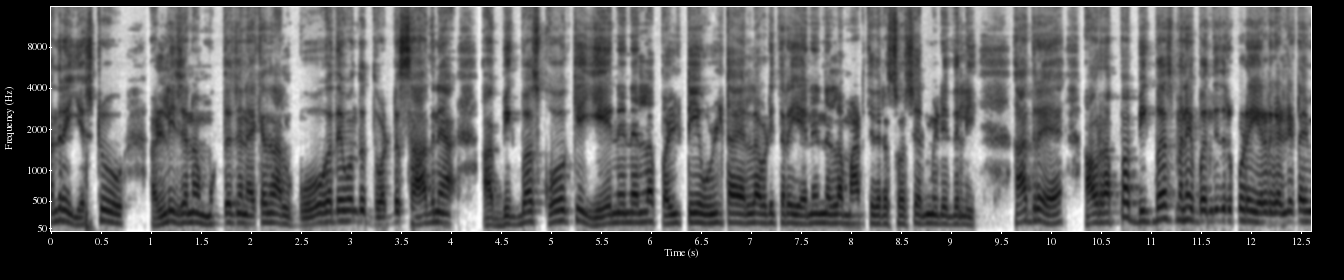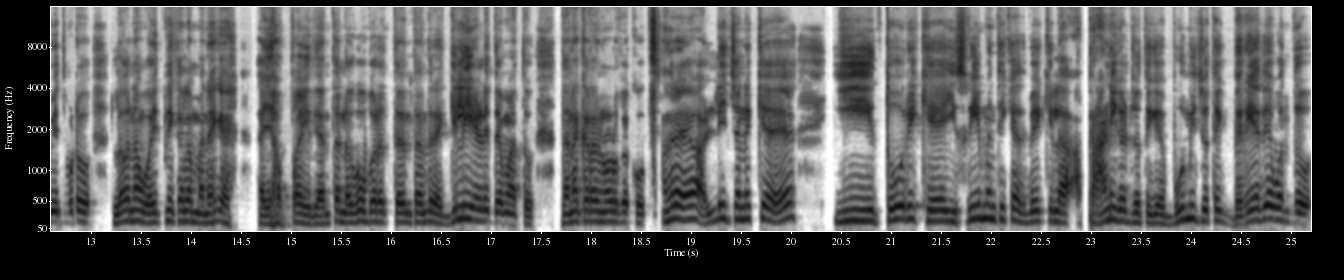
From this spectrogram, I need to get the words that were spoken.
ಅಂದ್ರೆ ಎಷ್ಟು ಹಳ್ಳಿ ಜನ, ಮುಗ್ಧ ಜನ, ಯಾಕಂದ್ರೆ ಅಲ್ಲಿ ಹೋಗೋದೇ ಒಂದು ದೊಡ್ಡ ಸಾಧನೆ. ಆ ಬಿಗ್ ಬಾಸ್ ಹೋಗಕ್ಕೆ ಏನೇನೆಲ್ಲ ಪಲ್ಟಿ, ಉಲ್ಟಾ ಎಲ್ಲ ಹೊಡಿತಾರೆ, ಏನೇನೆಲ್ಲ ಮಾಡ್ತಿದ್ದಾರೆ ಸೋಷಿಯಲ್ ಮೀಡಿಯಾದಲ್ಲಿ ಆದ್ರೆ ಅವರಪ್ಪ ಬಿಗ್ ಬಾಸ್ ಮನೆಗೆ ಬಂದಿದ್ರು ಕೂಡ ಎರಡು ಗಂಟೆ ಟೈಮ್ ಇದ್ಬಿಟ್ಟು, ಲವ್, ನಾವು ವೈತ್ನಿಕಲ್ಲ ಮನೆಗೆ, ಅಯ್ಯಪ್ಪ, ಇದೆ ಅಂತ ನಗು ಬರುತ್ತೆ ಅಂತಂದ್ರೆ ಗಿಲಿ ಹೇಳಿದ್ದೆ ಮಾತು. ದನಕರ ನೋಡ್ಬೇಕು. ಅಂದ್ರೆ ಹಳ್ಳಿ ಜನಕ್ಕೆ ಈ ತೋರಿಕೆ, ಈ ಶ್ರೀಮಂತಿಕೆ ಅದು ಬೇಕಿಲ್ಲ. ಆ ಪ್ರಾಣಿಗಳ ಜೊತೆಗೆ, ಭೂಮಿ ಜೊತೆಗೆ ಬೆರೆಯದೇ ಒಂದು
